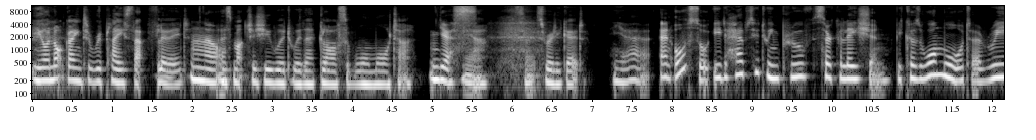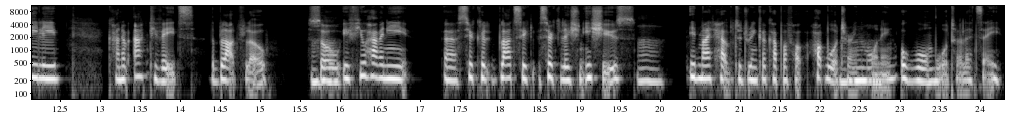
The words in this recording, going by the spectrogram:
you're not going to replace that fluid no. as much as you would with a glass of warm water. Yes. Yeah. So it's really good. Yeah. And also, it helps you to improve circulation because warm water really kind of activates the blood flow. So, if you have any uh, circul- blood cir- circulation issues, Mm. It might help to drink a cup of hot, water in the morning or warm water, let's say.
